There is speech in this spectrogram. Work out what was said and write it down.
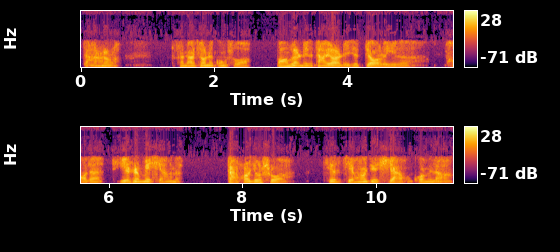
挡上了。三道桥那公所旁边那个大院里就掉了一个炮弹，也是没响的。大伙就说。这是解放军吓唬国民党，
